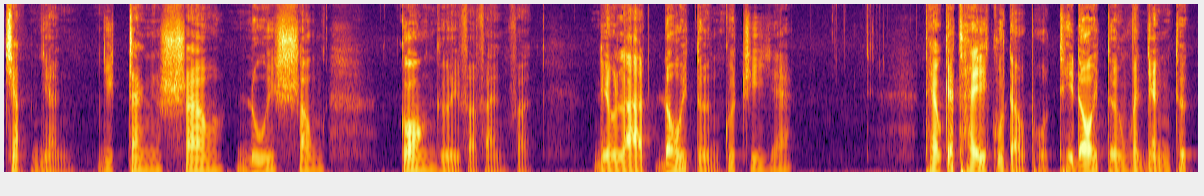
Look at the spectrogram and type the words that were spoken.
chấp nhận như trăng sao, núi sông, con người và vạn vật đều là đối tượng của tri giác. Theo cái thấy của đầu Bụt thì đối tượng và nhận thức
